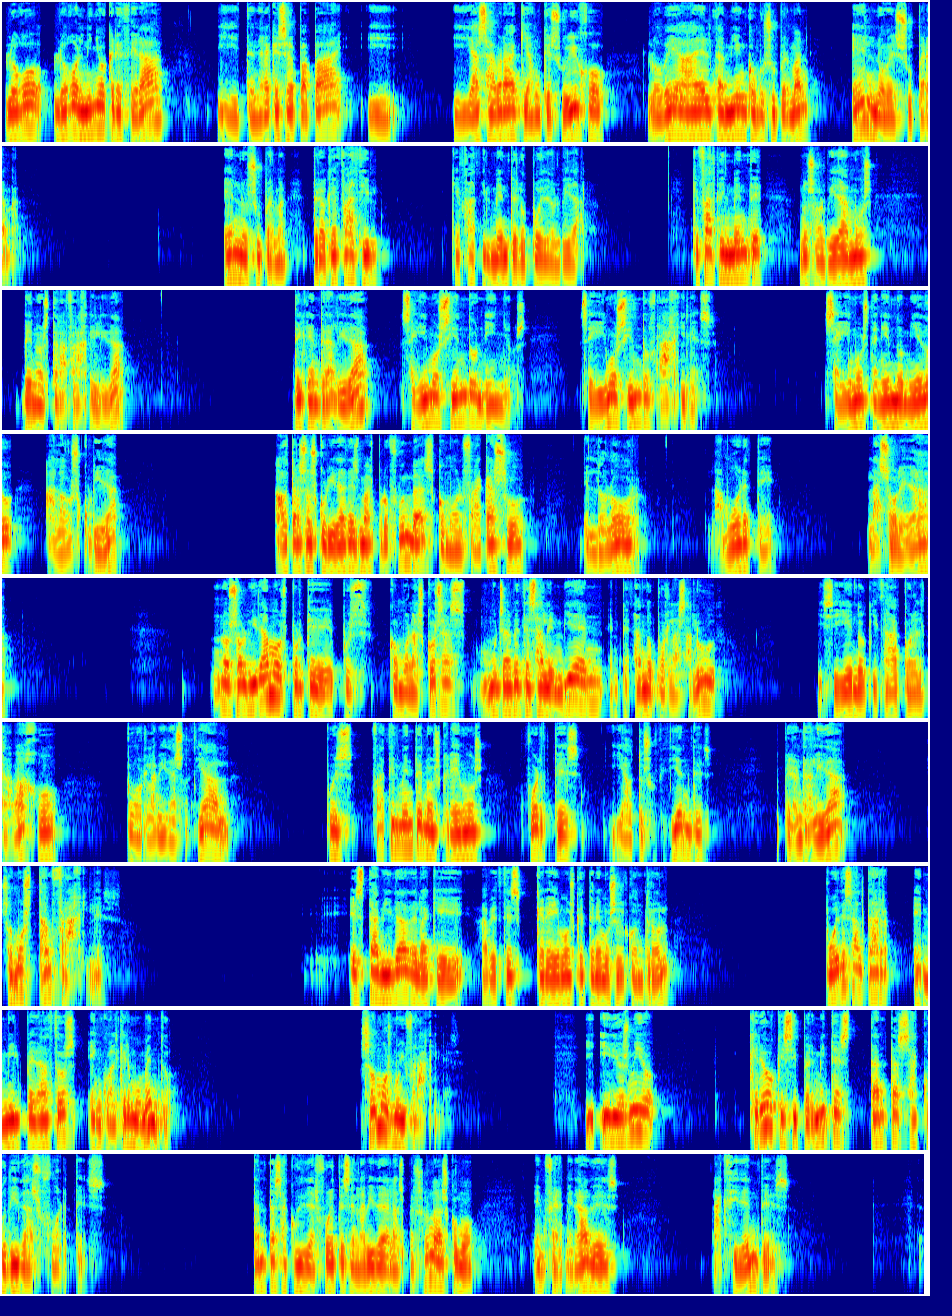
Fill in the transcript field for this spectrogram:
Luego, luego el niño crecerá y tendrá que ser papá y, y ya sabrá que aunque su hijo lo vea a él también como Superman, él no es Superman. Él no es Superman, pero qué fácil, qué fácilmente lo puede olvidar. Qué fácilmente nos olvidamos de nuestra fragilidad, de que en realidad seguimos siendo niños, seguimos siendo frágiles, seguimos teniendo miedo a la oscuridad, a otras oscuridades más profundas como el fracaso, el dolor, la muerte, la soledad. Nos olvidamos porque, pues, como las cosas muchas veces salen bien, empezando por la salud y siguiendo quizá por el trabajo, por la vida social, pues fácilmente nos creemos fuertes y autosuficientes, pero en realidad somos tan frágiles. Esta vida de la que a veces creemos que tenemos el control puede saltar en mil pedazos en cualquier momento. Somos muy frágiles. Y, Dios mío, creo que si permites tantas sacudidas fuertes, tantas sacudidas fuertes en la vida de las personas como enfermedades, accidentes,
